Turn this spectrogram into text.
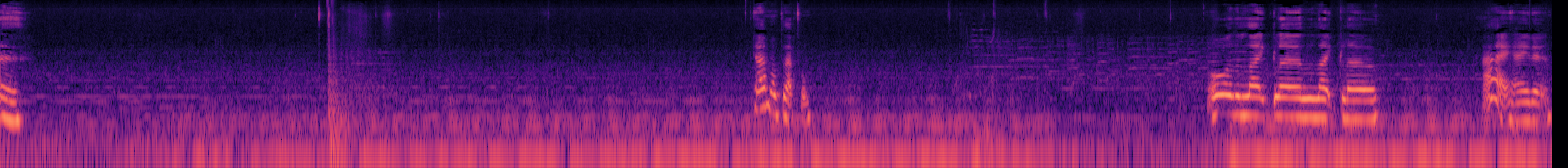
Uh. Come on, platform. Oh, the light glow, the light glow. Hi, how you doing?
